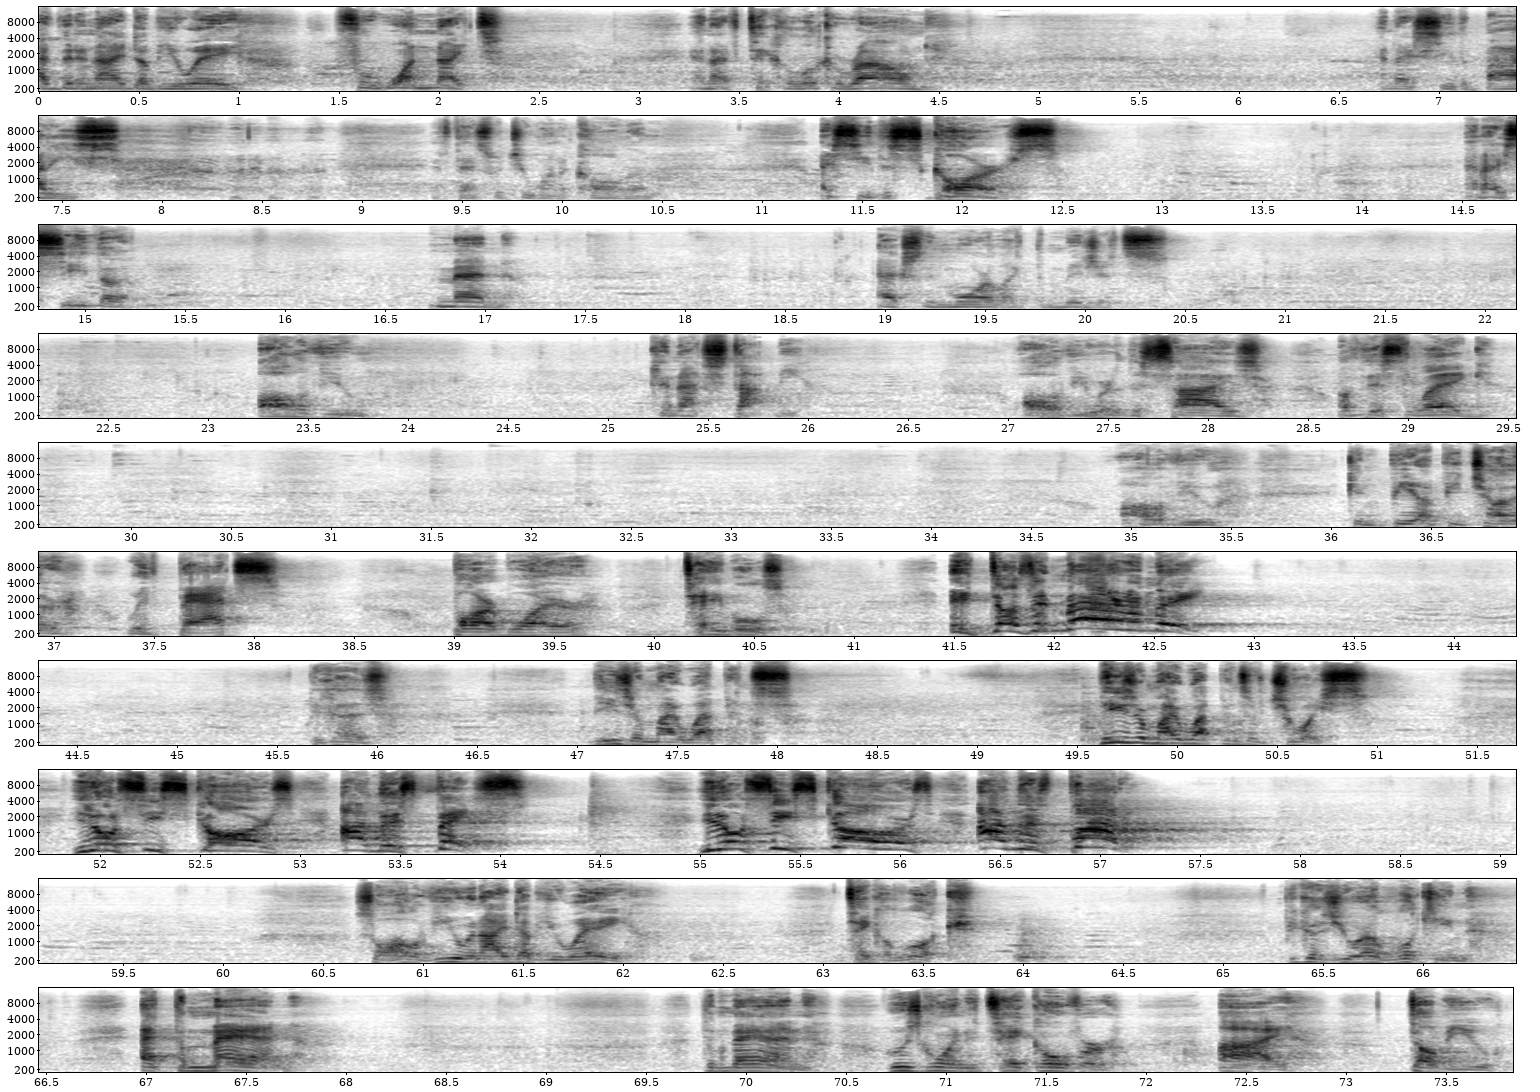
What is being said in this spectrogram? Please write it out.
I've been in IWA for one night and I've taken a look around and I see the bodies, if that's what you want to call them. I see the scars and I see the men, actually more like the midgets. All of you cannot stop me. All of you are the size of this leg. All of you can beat up each other with bats, barbed wire, tables. It doesn't matter to me! Because these are my weapons. These are my weapons of choice. You don't see scars on this face. You don't see scars on this body. So all of you in IWA, take a look. Because you are looking at the man. The man who's going to take over IWA.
